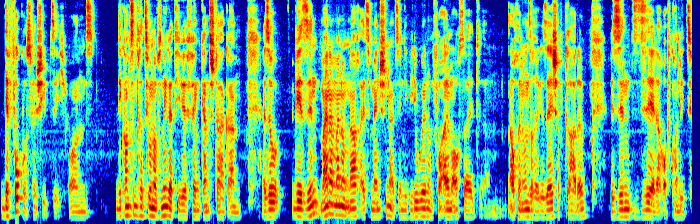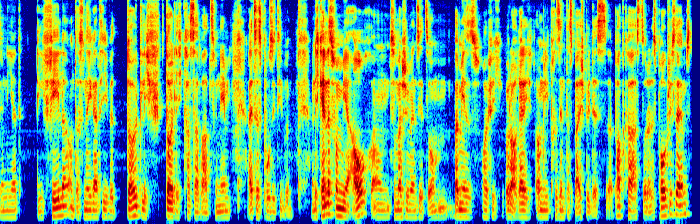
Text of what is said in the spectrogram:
der Fokus verschiebt sich und die Konzentration aufs Negative fängt ganz stark an. Also wir sind meiner Meinung nach als Menschen, als Individuen und vor allem auch seit, ähm, auch in unserer Gesellschaft gerade, wir sind sehr darauf konditioniert, die Fehler und das Negative deutlich, deutlich krasser wahrzunehmen als das Positive. Und ich kenne das von mir auch, ähm, zum Beispiel, wenn es jetzt um, bei mir ist es häufig oder auch relativ omnipräsent das Beispiel des äh, Podcasts oder des Poetry Slams,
